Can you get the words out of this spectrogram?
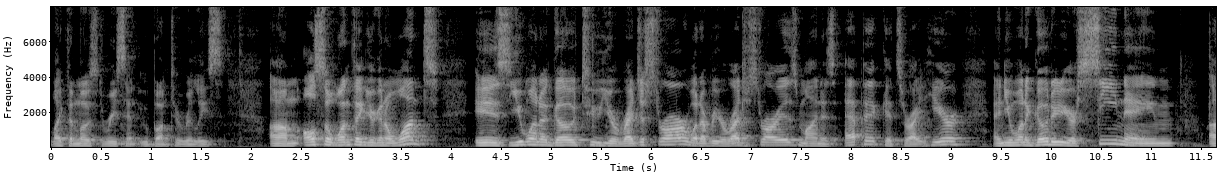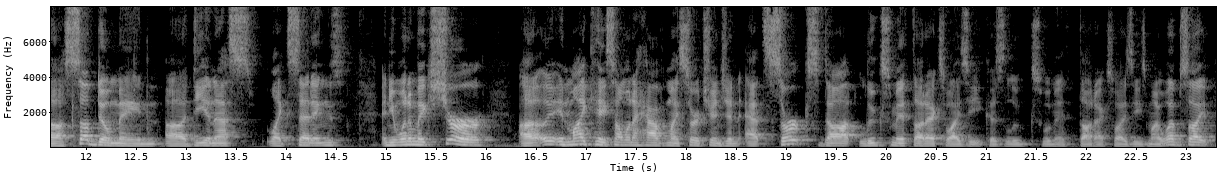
like the most recent Ubuntu release. Um, also, one thing you're going to want is you want to go to your registrar, whatever your registrar is. Mine is Epik, it's right here. And you want to go to your CNAME uh, subdomain uh, DNS like settings and you want to make sure, uh, in my case, I want to have my search engine at searx.lukesmith.xyz because lukesmith.xyz is my website.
